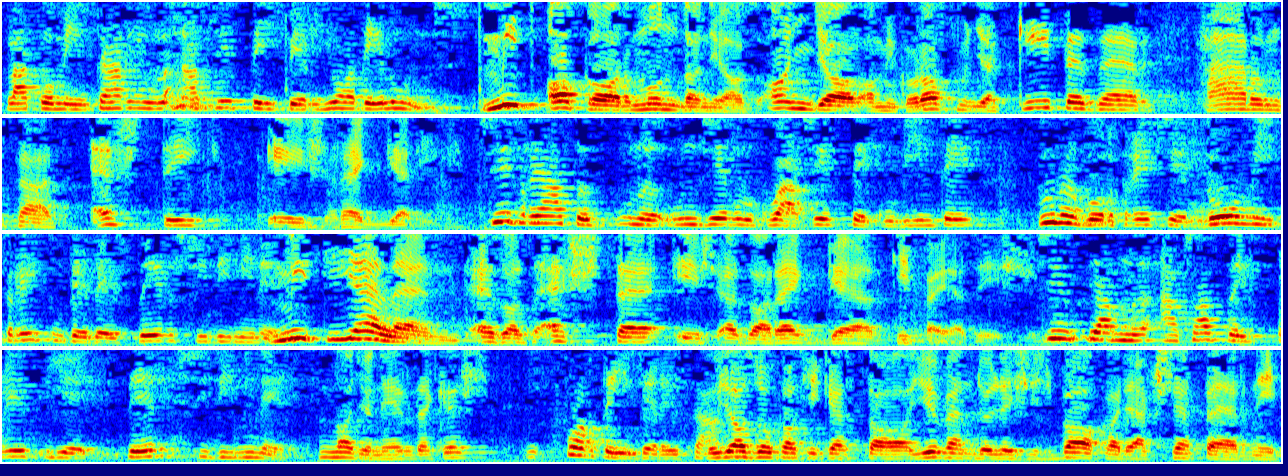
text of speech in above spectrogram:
la comentariul acestei perioade lungi. Mit akar mondani az angyal, amikor azt mondja 2300 estig és reggelig? Ce vrea să spună îngerul cu aceste cuvinte până vor trece 2300 de seri și dimineți? Mit jelent ez az este és ez a reggel kifejezés? Ce înseamnă această expresie seri și dimineți? Nagyon érdekes, Foarte interesant. hogy azok, akik ezt a jövendőlés is be akarják seperni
